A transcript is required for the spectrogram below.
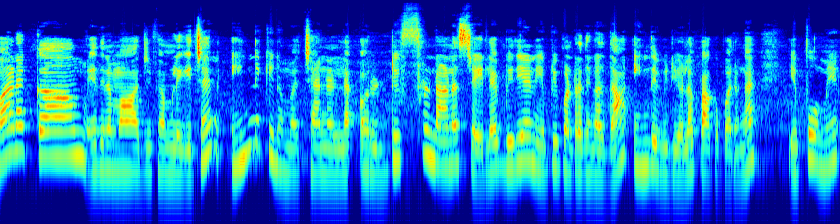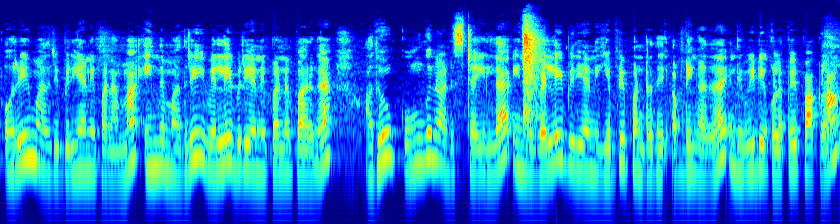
வணக்கம். இது நம்ம ஆர்ஜி ஃபேமிலி கிச்சன் இன்றைக்கி நம்ம சேனலில் ஒரு டிஃப்ரெண்ட்டான ஸ்டைலில் பிரியாணி எப்படி பண்ணுறதுங்கிறது தான் இந்த வீடியோவில் பார்க்க பாருங்கள் எப்போவுமே ஒரே மாதிரி பிரியாணி பண்ணாமல் இந்த மாதிரி வெள்ளை பிரியாணி பண்ணி பாருங்கள் அதுவும் கொங்கு நாடு ஸ்டைலில் இந்த வெள்ளை பிரியாணி எப்படி பண்ணுறது அப்படிங்கிறத இந்த வீடியோக்குள்ளே போய் பார்க்கலாம்.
